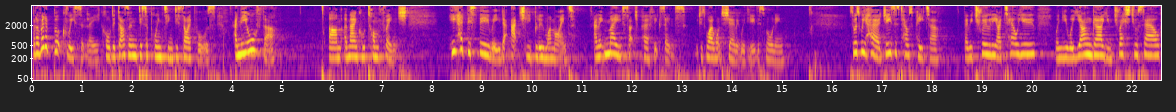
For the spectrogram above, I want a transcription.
But I read a book recently called A Dozen Disappointing Disciples, and the author, um, a man called Tom French, he had this theory that actually blew my mind, and it made such perfect sense which is why I want to share it with you this morning. So as we heard, Jesus tells Peter Very truly, I tell you, when you were younger, you dressed yourself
